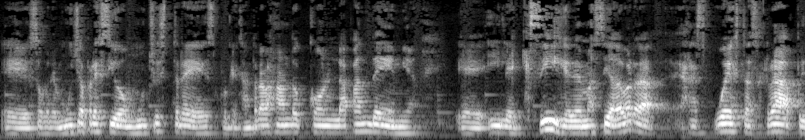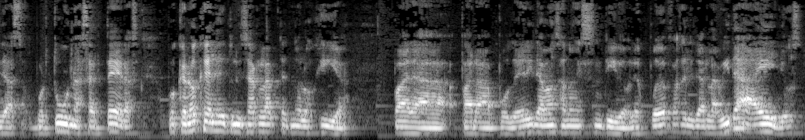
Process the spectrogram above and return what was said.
eh, sobre mucha presión, mucho estrés, porque están trabajando con la pandemia eh, y le exige demasiado, ¿verdad? Respuestas rápidas, oportunas, certeras, pues creo que el utilizar la tecnología para, para poder ir avanzando en ese sentido, les puede facilitar la vida a ellos,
